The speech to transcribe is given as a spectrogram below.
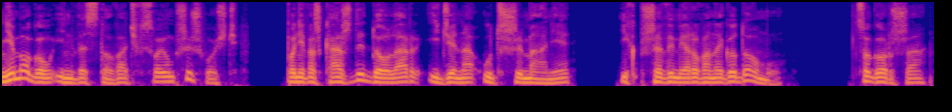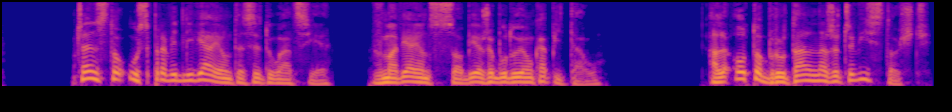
Nie mogą inwestować w swoją przyszłość, ponieważ każdy dolar idzie na utrzymanie ich przewymiarowanego domu. Co gorsza, często usprawiedliwiają tę sytuację, wmawiając sobie, że budują kapitał. Ale oto brutalna rzeczywistość.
